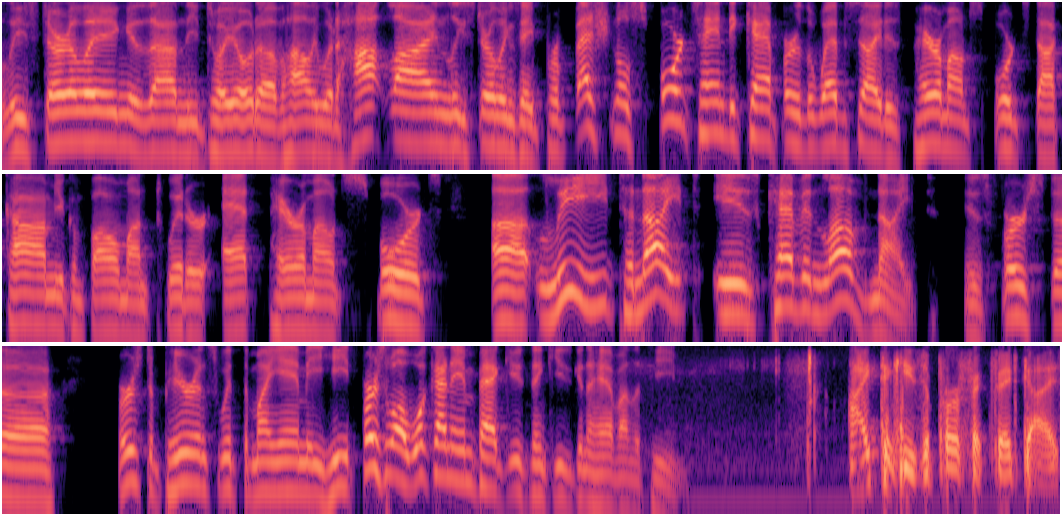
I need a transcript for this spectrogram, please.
Lee Sterling is on the Toyota of Hollywood hotline. Lee Sterling's a professional sports handicapper. The website is paramountsports.com. You can follow him on Twitter at Paramount Sports. Uh, Lee, tonight is Kevin Love night. His first uh, first appearance with the Miami Heat. First of all, what kind of impact do you think he's going to have on the team? I think he's a perfect fit, guys.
